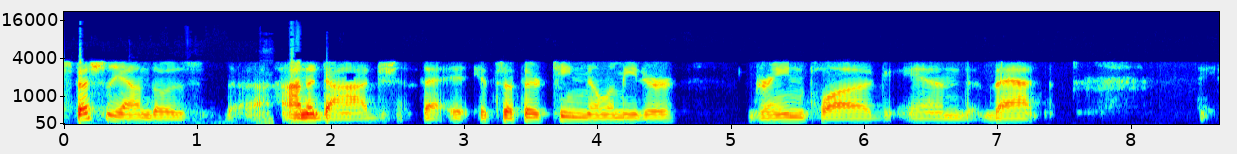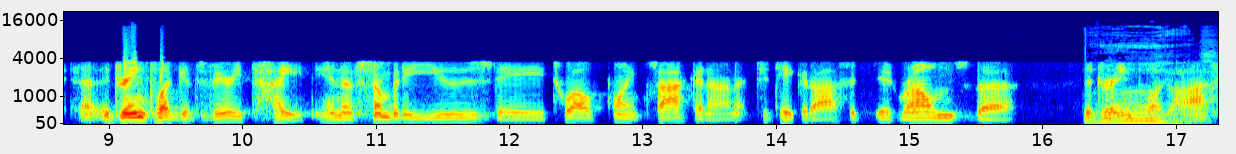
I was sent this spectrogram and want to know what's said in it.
especially on those uh, on a Dodge. That it, it's a 13 millimeter drain plug, and that uh, drain plug gets very tight. And if somebody used a 12 point socket on it to take it off, it, it rounds the the drain oh, plug yes. off,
